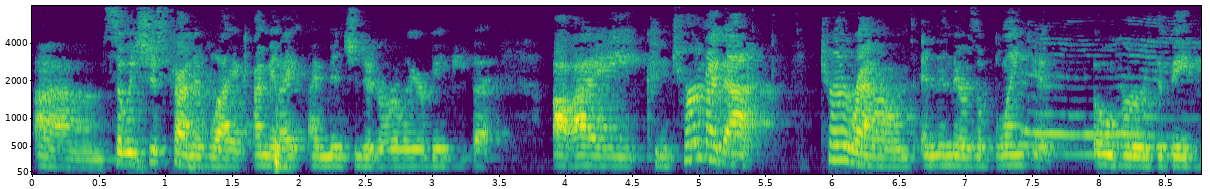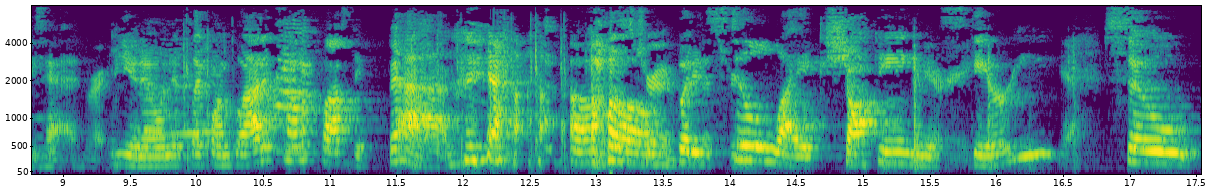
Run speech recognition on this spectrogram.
Um, so it's just kind of like I mean I, I mentioned it earlier maybe, but I can turn my back, turn around, and then there's a blanket over the baby's head. Right. You know, and it's like well, I'm glad it's not a plastic bag. yeah. Um, true. But it's That's true. still like shocking and it's scary. Yeah. So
